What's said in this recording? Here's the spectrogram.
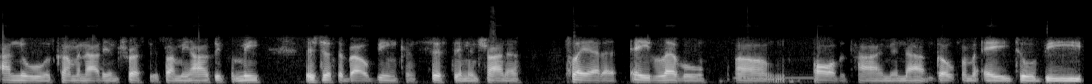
I knew it was coming. I didn't trust it. So I mean, honestly, for me, it's just about being consistent and trying to play at a A level um, all the time and not go from an A to a B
